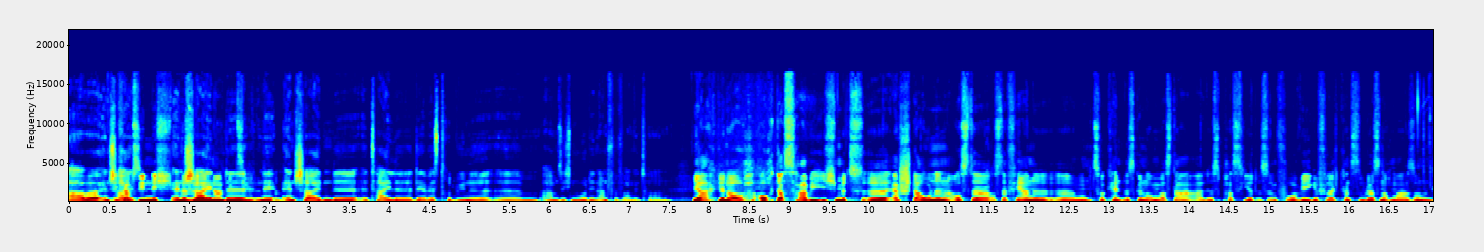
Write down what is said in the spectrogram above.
Aber entscheid entscheidende, ne, entscheidende äh, Teile der Westtribüne ähm, haben sich nur den Anpfiff angetan. Ja, genau. Auch das habe ich mit äh, Erstaunen aus der, aus der Ferne ähm, zur Kenntnis genommen, was da alles passiert ist im Vorwege. Vielleicht kannst du das noch mal so ein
